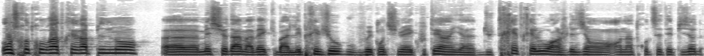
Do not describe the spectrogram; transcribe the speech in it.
On se retrouvera très rapidement euh, messieurs dames, avec bah, les previews que vous pouvez continuer à écouter. Hein. Il y a du très très lourd, hein, je l'ai dit en, intro de cet épisode,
